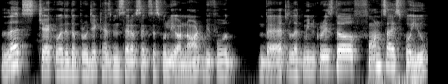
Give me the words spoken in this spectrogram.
Let's check whether the project has been set up successfully or not. Before that, let me increase the font size for you.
